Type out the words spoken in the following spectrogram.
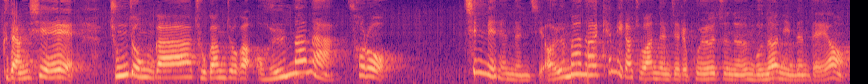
그 당시에 중종과 조광조가 얼마나 서로 친밀했는지, 얼마나 케미가 좋았는지를 보여주는 문헌이 있는데요.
